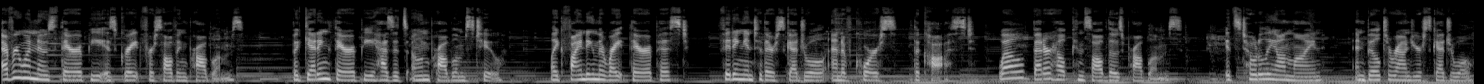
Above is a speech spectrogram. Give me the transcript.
Everyone knows therapy is great for solving problems, but getting therapy has its own problems too, like finding the right therapist, fitting into their schedule, and of course, the cost. Well, BetterHelp can solve those problems. It's totally online and built around your schedule.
